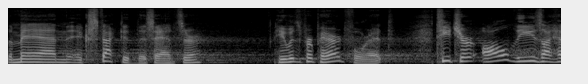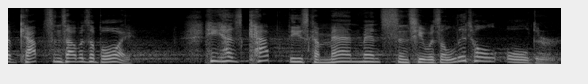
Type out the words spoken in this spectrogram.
The man expected this answer. He was prepared for it. Teacher, all these I have kept since I was a boy. He has kept these commandments since he was a little older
